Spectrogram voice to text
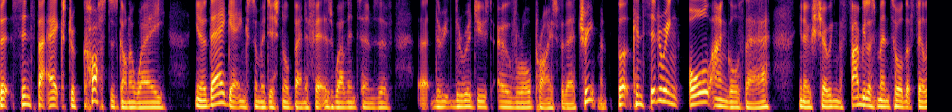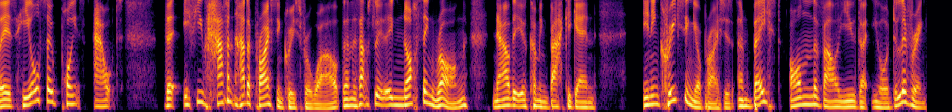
that since that extra cost has gone away, you know they're getting some additional benefit as well in terms of uh, the, the reduced overall price for their treatment. But considering all angles there you know showing the fabulous mentor that phil is he also points out that if you haven't had a price increase for a while then there's absolutely nothing wrong now that you're coming back again in increasing your prices and based on the value that you're delivering.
